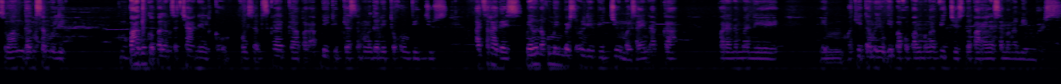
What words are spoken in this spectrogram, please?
So hanggang sa muli, kung bago ka pa lang sa channel ko, mag-subscribe ka para updated ka sa mga ganito kong videos. At saka guys, meron ako members only video, mag-sign up ka para naman eh, eh, makita mo yung iba ko pang mga videos na para lang sa mga members.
